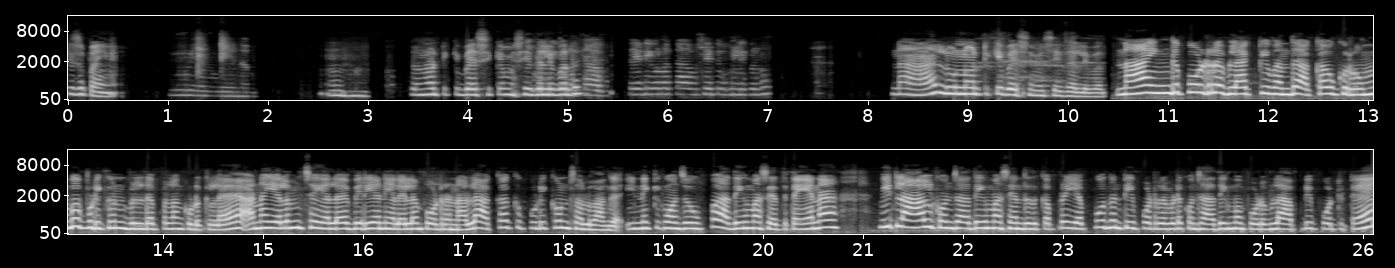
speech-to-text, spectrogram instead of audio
కిసు నోటికి బేసిక్ మిసి తెలియదు நான் ಲೂನೋಟಿಗೆ பேசி மிஷி தள்ளிவது நான் இங்கே போடுற பிளாக் டீ வந்து அக்காவுக்கு ரொம்ப பிடிக்கும்னு பில்டப்லாம் கொடுக்கல. ஆனால் எலுமிச்சை இலை பிரியாணி இலையெல்லாம் போடுறனால அக்காவுக்கு பிடிக்கும்னு சொல்லுவாங்க. இன்றைக்கி கொஞ்சம் உப்பு அதிகமாக சேர்த்துட்டேன். ஏன்னா வீட்டில் ஆள் கொஞ்சம் அதிகமாக சேர்ந்ததுக்கப்புறம் எப்போதும் டீ போடுறத விட கொஞ்சம் அதிகமாக போடும்ல அப்படி போட்டுட்டேன்.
